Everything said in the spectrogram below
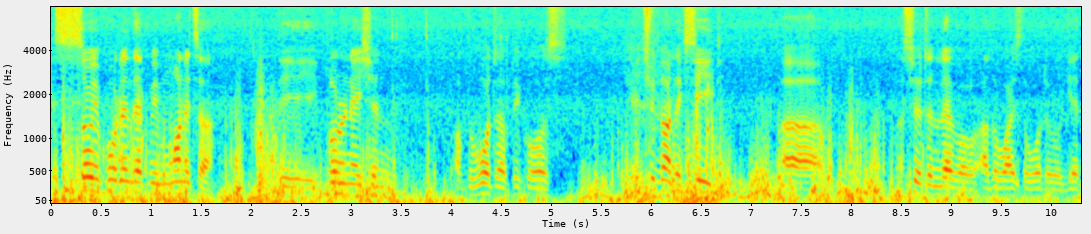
It's so important that we monitor the chlorination of the water because it should not exceed uh, a certain level, otherwise the water will get,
